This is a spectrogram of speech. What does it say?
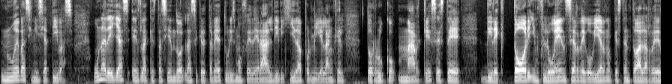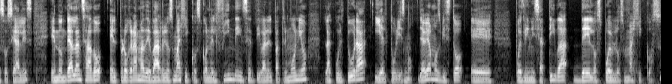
nuevas iniciativas. Una de ellas es la que está haciendo la Secretaría de Turismo Federal dirigida por Miguel Ángel Torruco Márquez, este director influencer de gobierno que está en todas las redes sociales, en donde ha lanzado el programa de barrios mágicos con el fin de incentivar el patrimonio, la cultura y el turismo. Ya habíamos visto eh, pues la iniciativa de los pueblos mágicos.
